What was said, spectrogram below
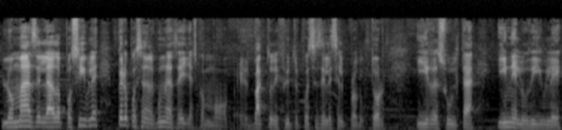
lo más de lado posible, pero pues en algunas de ellas, como Back to the Future, pues él es el productor y resulta ineludible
